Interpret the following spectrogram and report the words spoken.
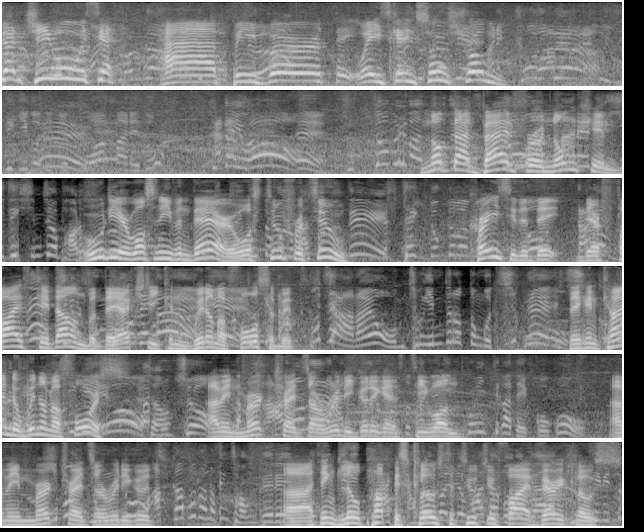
That Jiwoo is get Happy birthday! Wait, he's getting so strong. Not that bad for a Nongshim. Udyr wasn't even there. It was 2 for 2. Crazy that they, they're 5k down, but they actually can win on a force a bit. They can kind of win on a force. I mean, Merc treads are really good against T1. I mean, Merc treads are really good. Uh, I think Lil Pup is close to 225, very close.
